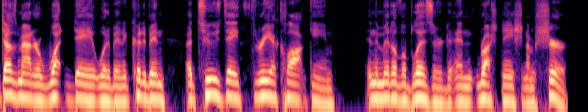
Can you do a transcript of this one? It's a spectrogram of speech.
doesn't matter what day it would have been. It could have been a Tuesday, three o'clock game in the middle of a blizzard, and Rush Nation, I'm sure,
